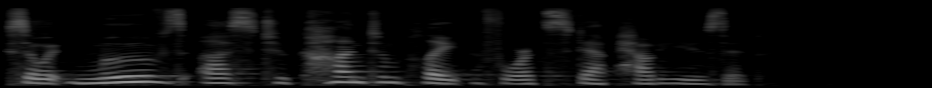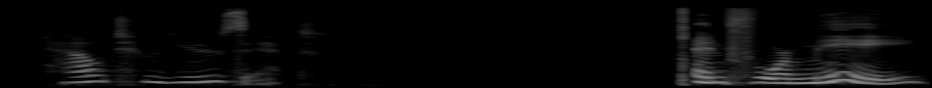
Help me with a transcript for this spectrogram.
So it moves us to contemplate the fourth step how to use it. How to use it. And for me,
